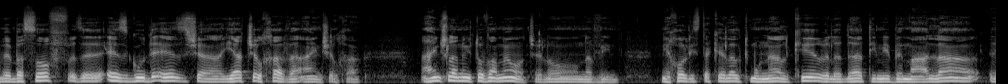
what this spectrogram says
ובסוף זה as good as שהיד שלך והעין שלך. העין שלנו היא טובה מאוד, שלא נבין. אני יכול להסתכל על תמונה על קיר ולדעת אם היא במעלה אה,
